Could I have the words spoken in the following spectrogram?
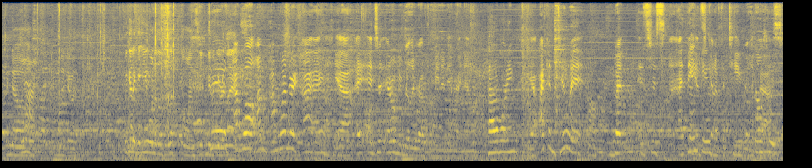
I know. Yeah. I'm gonna do it. We gotta get you one of those lift ones so you can do it with your Dude, I, legs. well, I'm, I'm wondering. I, I yeah, it, it's it'll be really rough for me to do right now. Paddle boarding? Yeah, I can do it, but it's just I think Thank it's gonna fatigue really So fast.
